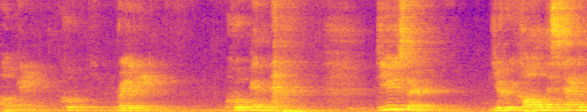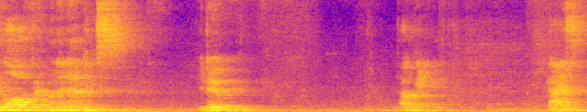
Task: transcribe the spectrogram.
Okay. Who really? Who can? you, sir? You recall the second law of thermodynamics? You do? Okay. Guys,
